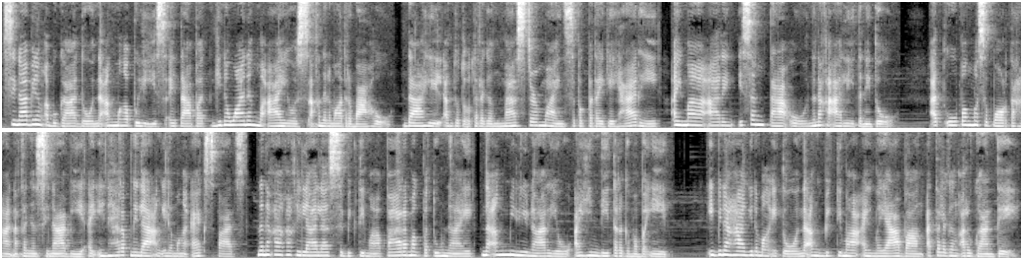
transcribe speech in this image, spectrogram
Sinabi ng abogado na ang mga pulis ay dapat ginawa ng maayos ang kanilang mga trabaho dahil ang totoo talagang mastermind sa pagpatay kay Harry ay maaaring isang tao na nakaalitan nito at upang masuportahan ang kanyang sinabi ay inharap nila ang ilang mga expats na nakakakilala sa biktima para magpatunay na ang milyonaryo ay hindi talaga mabait. Ibinahagi ng mga ito na ang biktima ay mayabang at talagang arugante.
